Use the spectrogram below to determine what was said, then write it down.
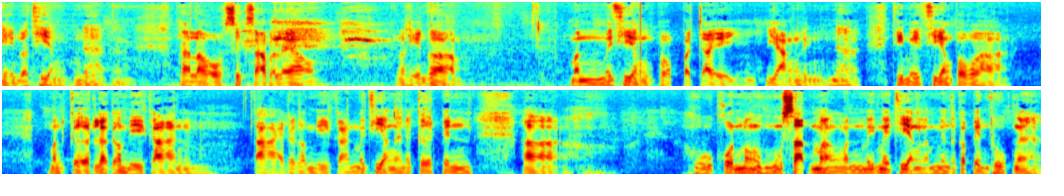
เห็นว่าเที่ยงนะฮะถ้าเราศึกษาไปแล้ว เราเห็นว่ามันไม่เที่ยงเพราะปัจจัยอย่างหนึ่งนะฮะที่ไม่เที่ยงเพราะว่ามันเกิดแล้วก็มีการตายแล้วก็มีการไม่เที่ยงนะเกิดเป็นอ่า หูคนมั่งหูสัตว์มั่งมันไม่ไม่เที่ยงแล้วมันก็เป็นทุกข์นะฮะ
